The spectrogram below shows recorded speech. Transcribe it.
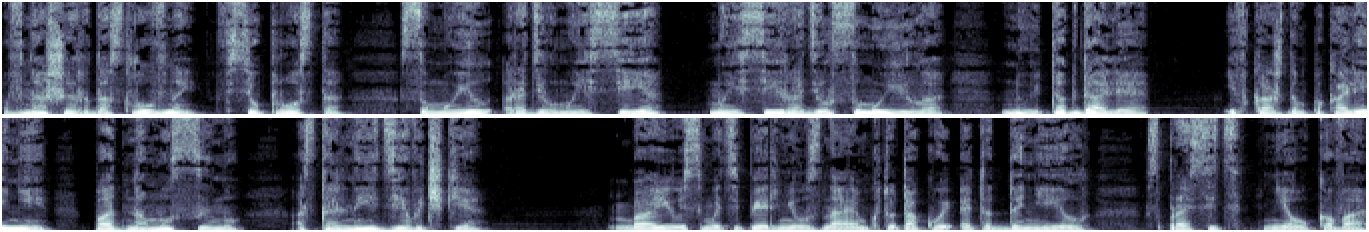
В нашей родословной все просто. Самуил родил Моисея, Моисей родил Самуила, ну и так далее. И в каждом поколении по одному сыну, остальные девочки». «Боюсь, мы теперь не узнаем, кто такой этот Даниил. Спросить не у кого».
